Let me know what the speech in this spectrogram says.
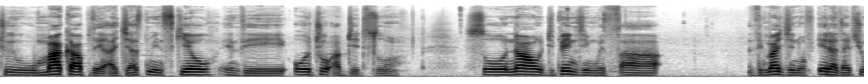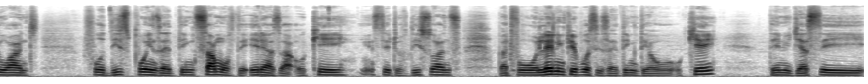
to mark up the adjustment scale and the auto update zoom so now depending with uh, the margin of error that you want for these points I think some of the areas are okay instead of these ones. But for learning purposes I think they are okay. Then we just say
